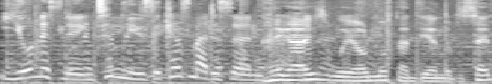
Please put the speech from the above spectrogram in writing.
You're listening to Music as Medicine. Hey guys, we're almost at the end of the set.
